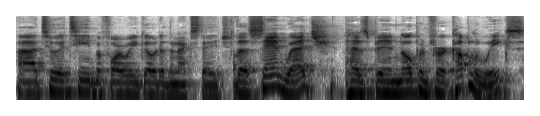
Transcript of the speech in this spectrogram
uh, to a T before we go to the next stage. The Sand Wedge has been open for a couple of weeks.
